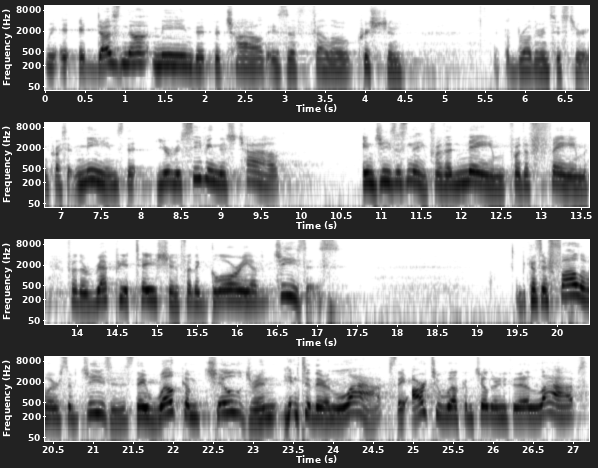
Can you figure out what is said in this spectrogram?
I mean, it, it does not mean that the child is a fellow Christian, like a brother and sister in Christ. It means that you're receiving this child in Jesus' name, for the name, for the fame, for the reputation, for the glory of Jesus. Because they're followers of Jesus, they welcome children into their laps. They are to welcome children into their laps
